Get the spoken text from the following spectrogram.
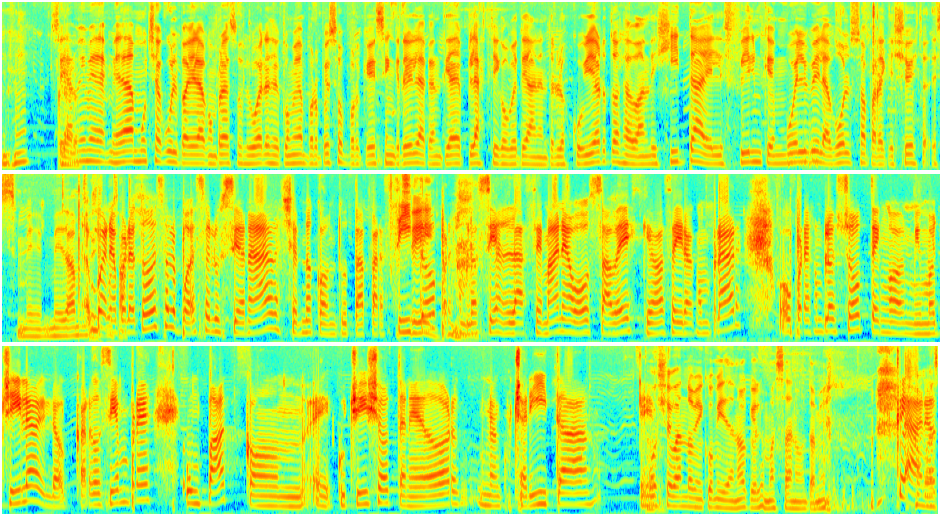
Sí, claro. a mí me, me da mucha culpa ir a comprar esos lugares de comida por peso porque es increíble la cantidad de plástico que te dan entre los cubiertos, la bandejita, el film que envuelve, la bolsa para que lleves. Es- me, me da mucha Bueno, cosa. pero todo eso lo podés solucionar yendo con tu taparcito. Sí. Por ejemplo, si en la semana vos sabés que vas a ir a comprar. O, por ejemplo, yo tengo en mi mochila, y lo cargo siempre, un pack con eh, cuchillo, tenedor, una cucharita. eh, Voy llevando mi comida, ¿no? Que es lo más sano también. Claro, saludable.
